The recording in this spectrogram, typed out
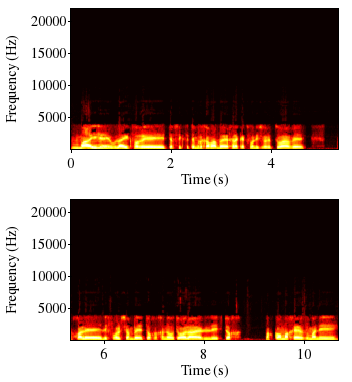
מה יהיה, אולי כבר אה, תפסיק קצת המלחמה בחלק הצפוני של הרצועה ונוכל אה, לפעול שם בתוך החנות, או לפתוח מקום אחר זמני.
